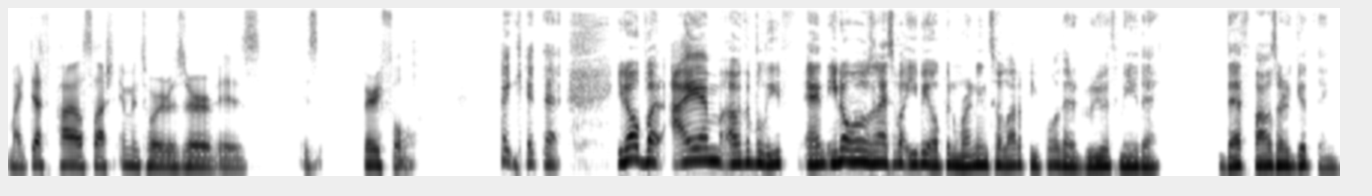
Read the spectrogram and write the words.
my death pile slash inventory reserve is is very full. I get that. You know, but I am of the belief, and you know what was nice about eBay Open, running into a lot of people that agree with me that death piles are a good thing.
